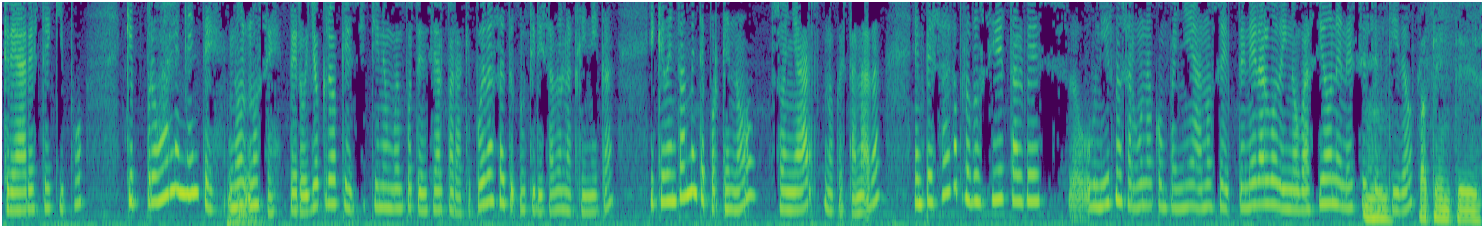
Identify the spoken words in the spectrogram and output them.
crear este equipo que probablemente, no, no sé, pero yo creo que sí tiene un buen potencial para que pueda ser utilizado en la clínica y que eventualmente, ¿por qué no? Soñar, no cuesta nada, empezar a producir tal vez, unirnos a alguna compañía, no sé, tener algo de innovación en ese Mm, sentido. Patentes,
